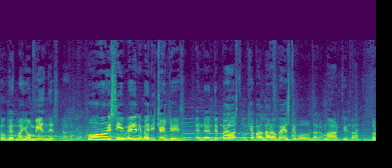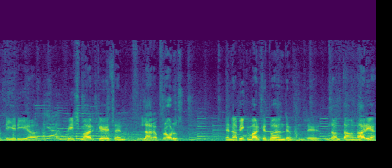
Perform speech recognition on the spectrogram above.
to get my own business now. Oh, I see many, many changes. And in the past, we have a lot of vegetables, a lot of market, but tortilleria, fish markets, and a lot of produce. And a big market in the, the downtown area.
